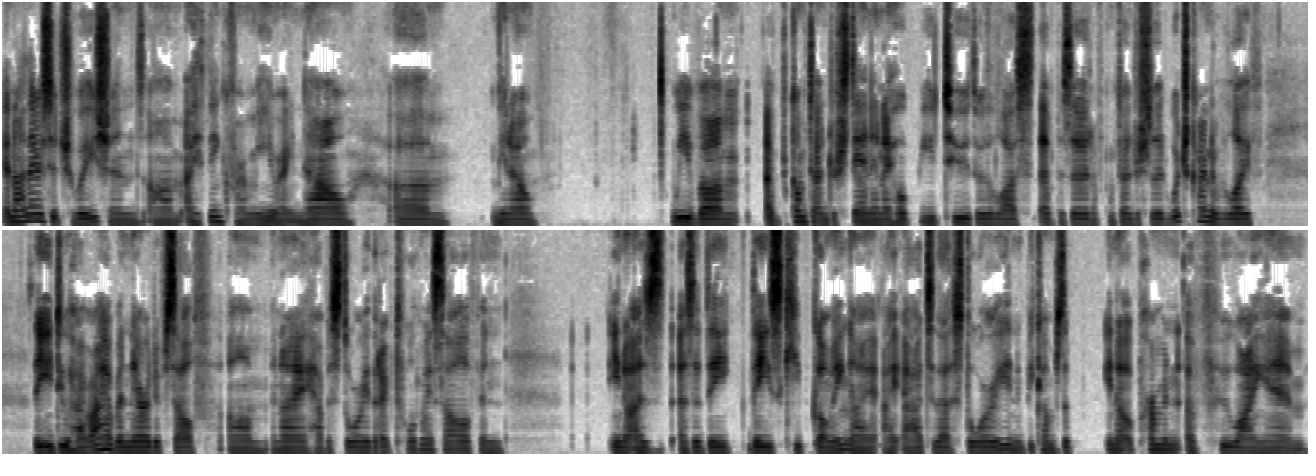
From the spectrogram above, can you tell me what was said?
In other situations, um, I think for me right now, um, you know, we've um, I've come to understand, and I hope you too, through the last episode, have come to understand which kind of life that you do have. I have a narrative self, um, and I have a story that I've told myself, and you know, as as the day days keep going, I I add to that story, and it becomes a you know a permanent of who I am.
